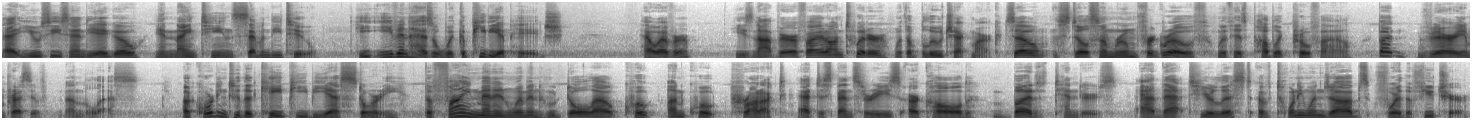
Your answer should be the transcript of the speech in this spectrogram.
at UC San Diego in 1972. He even has a Wikipedia page. However, he's not verified on Twitter with a blue checkmark, so still some room for growth with his public profile, but very impressive nonetheless. According to the KPBS story, the fine men and women who dole out quote unquote product at dispensaries are called bud tenders. Add that to your list of 21 jobs for the future.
